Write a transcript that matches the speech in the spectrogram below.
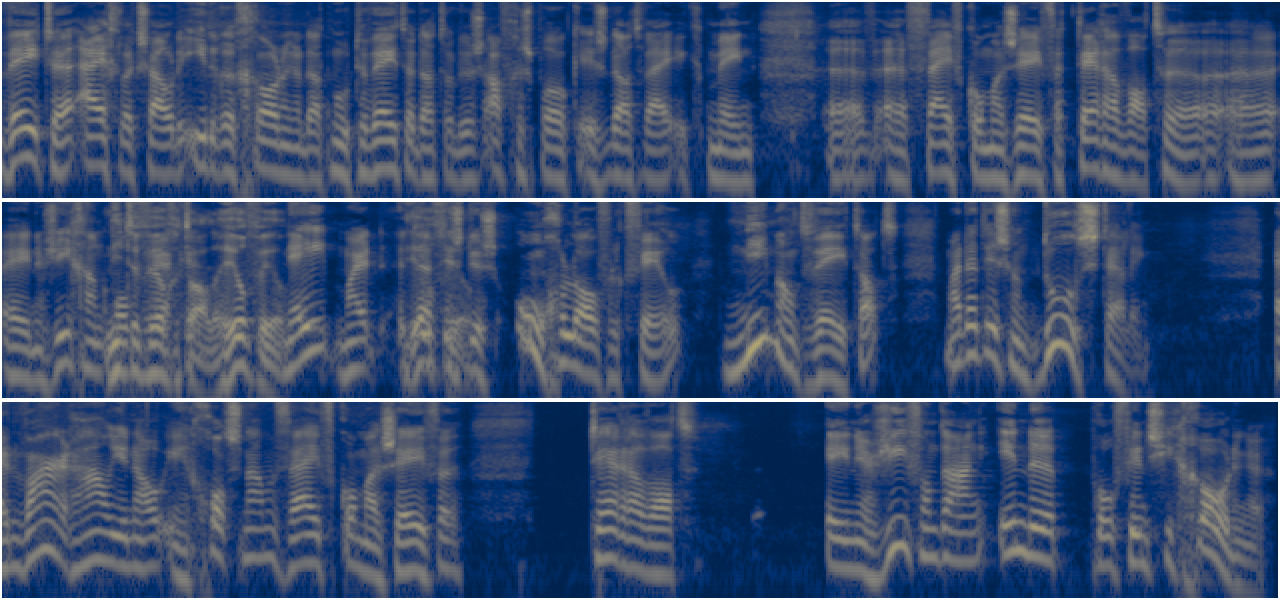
weten, eigenlijk zouden iedere Groninger dat moeten weten, dat er dus afgesproken is dat wij, ik meen, uh, 5,7 terawatt uh, energie gaan Niet te veel getallen, heel veel. Nee, maar heel dat veel. is dus ongelooflijk veel. Niemand weet dat, maar dat is een doelstelling. En waar haal je nou in godsnaam 5,7 terawatt energie vandaan in de provincie Groningen?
